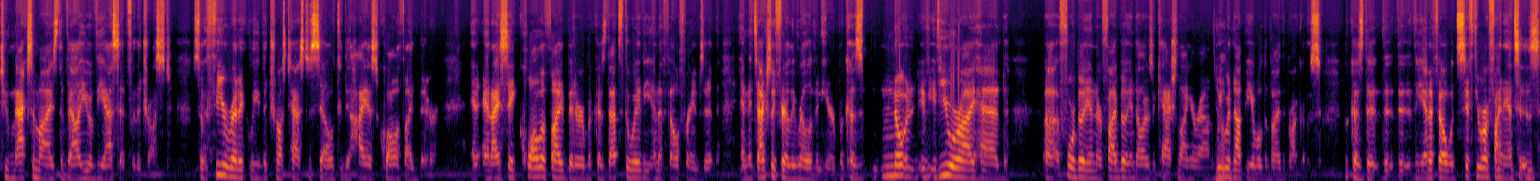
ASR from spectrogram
to maximize the value of the asset for the trust. So theoretically, the trust has to sell to the highest qualified bidder and, and I say qualified bidder because that's the way the NFL frames it, and it's actually fairly relevant here because no, if, if you or I had uh, four billion or five billion dollars of cash lying around, we would not be able to buy the Broncos because the, the, the the NFL would sift through our finances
